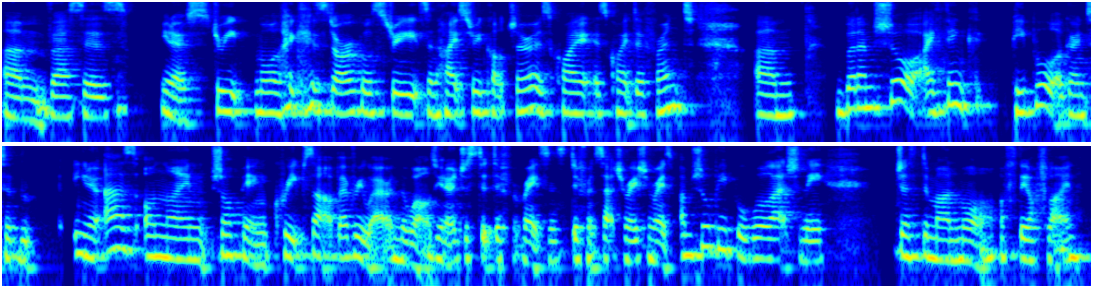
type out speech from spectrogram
um, versus, you know, street, more like historical streets and high street culture is quite, is quite different. Um, but I'm sure, I think people are going to, you know, as online shopping creeps up everywhere in the world, you know, just at different rates and different saturation rates, I'm sure people will actually just demand more of the offline,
